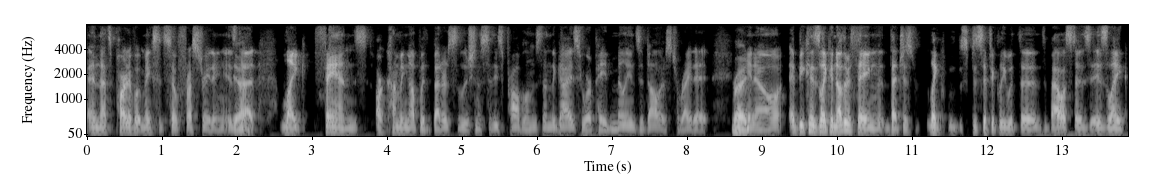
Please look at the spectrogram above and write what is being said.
and that's part of what makes it so frustrating. Is yeah. that like fans are coming up with better solutions to these problems than the guys who are paid millions of dollars to write it, right? You know, because like another thing that just like specifically with the the ballistas is like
